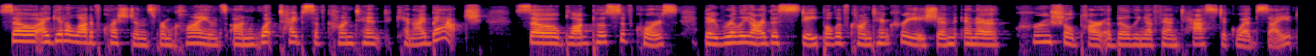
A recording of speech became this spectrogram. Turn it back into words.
So, I get a lot of questions from clients on what types of content can I batch? So, blog posts, of course, they really are the staple of content creation and a crucial part of building a fantastic website.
